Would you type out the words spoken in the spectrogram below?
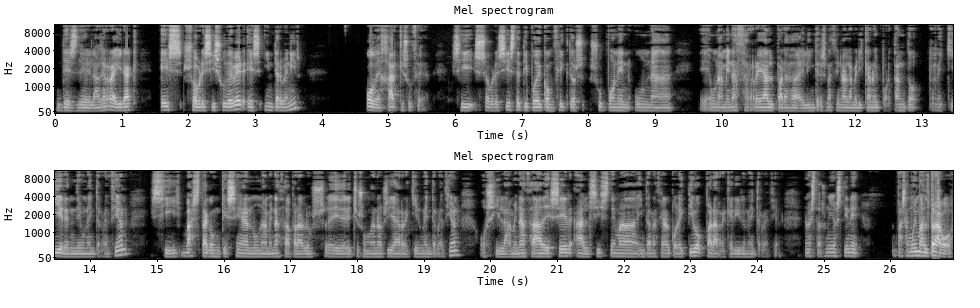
desde la guerra de Irak, es sobre si su deber es intervenir o dejar que suceda. Si, sobre si este tipo de conflictos suponen una eh, una amenaza real para el interés nacional americano y por tanto requieren de una intervención. Si basta con que sean una amenaza para los eh, derechos humanos ya requiere una intervención o si la amenaza ha de ser al sistema internacional colectivo para requerir una intervención. Estados Unidos tiene pasa muy mal trago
